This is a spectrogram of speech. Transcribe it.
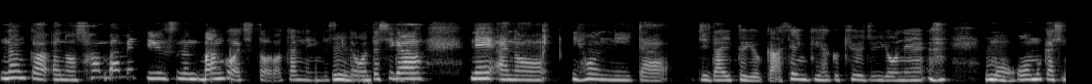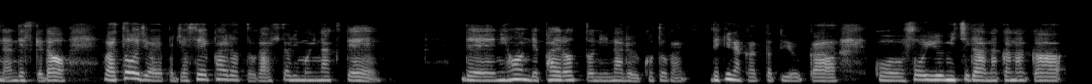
なんかあの3番目っていうその番号はちょっと分かんないんですけど、うん、私がねあの日本にいた時代というか、1994年、もう大昔なんですけど、うん、当時はやっぱ女性パイロットが一人もいなくて、で、日本でパイロットになることができなかったというか、こう、そういう道がなかなか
